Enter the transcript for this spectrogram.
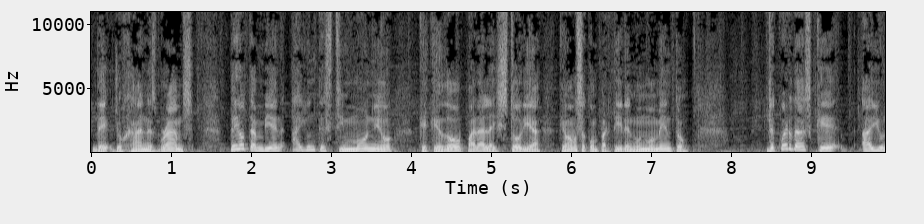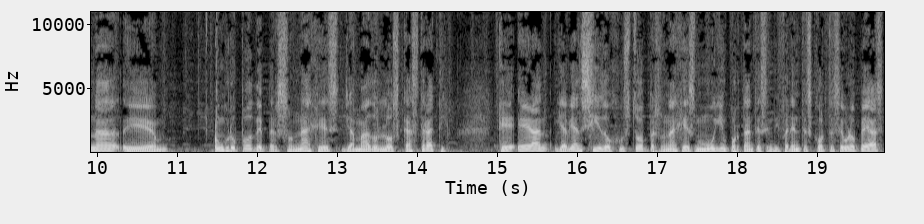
de Johannes Brahms. Pero también hay un testimonio que quedó para la historia que vamos a compartir en un momento. ¿Recuerdas que hay una, eh, un grupo de personajes llamados los castrati? que eran y habían sido justo personajes muy importantes en diferentes cortes europeas,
